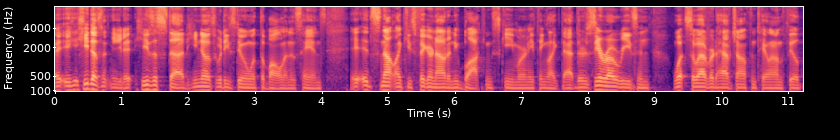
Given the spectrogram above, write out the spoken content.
He doesn't need it. He's a stud. He knows what he's doing with the ball in his hands. It's not like he's figuring out a new blocking scheme or anything like that. There's zero reason whatsoever to have Jonathan Taylor on the field.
